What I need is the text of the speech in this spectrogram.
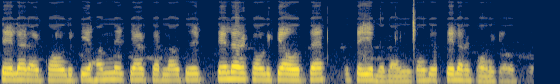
टेलर अकाउंट की। हमने क्या करना होता है, एक सेलर अकाउंट क्या होता है? उसे ये बता देता हूँ कि सेलर अकाउंट क्या होता है।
